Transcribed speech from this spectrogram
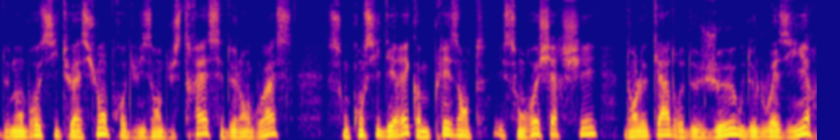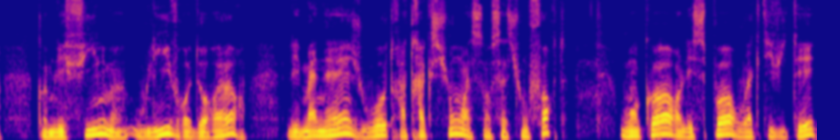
De nombreuses situations produisant du stress et de l'angoisse sont considérées comme plaisantes et sont recherchées dans le cadre de jeux ou de loisirs comme les films ou livres d'horreur, les manèges ou autres attractions à sensations fortes, ou encore les sports ou activités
